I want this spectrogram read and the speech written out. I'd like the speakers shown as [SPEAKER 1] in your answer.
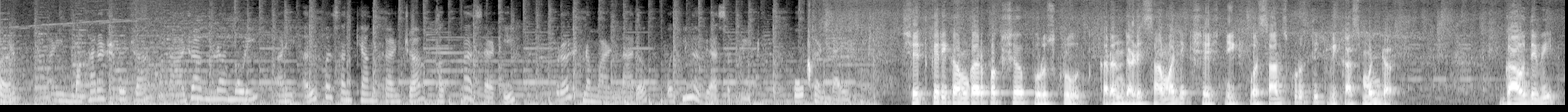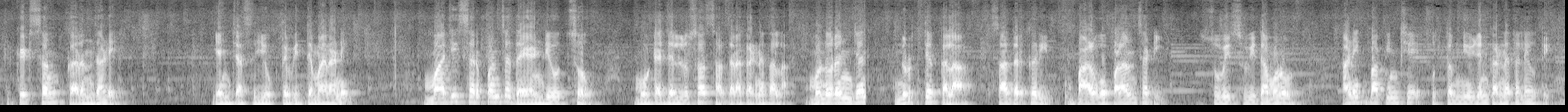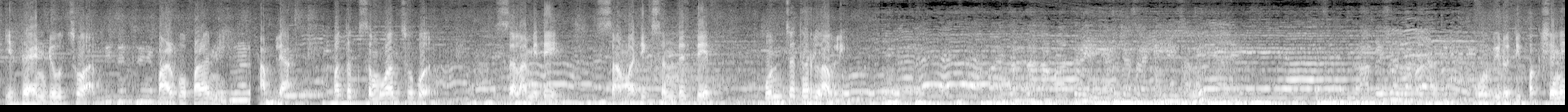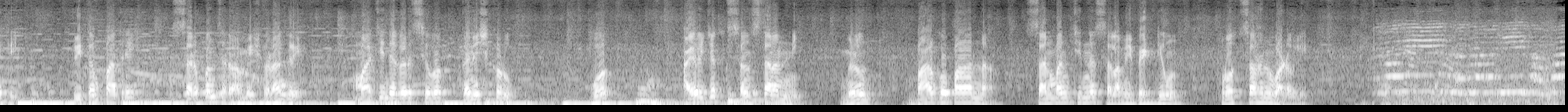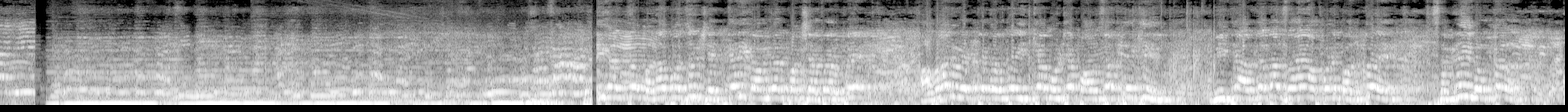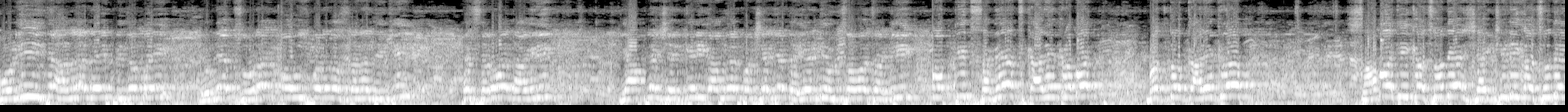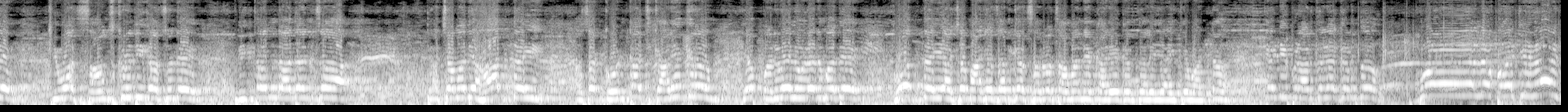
[SPEAKER 1] कोकण आणि महाराष्ट्राच्या ताज्या घडामोडी आणि अल्पसंख्याकांच्या हक्कासाठी प्रश्न मांडणारं पहिलं व्यासपीठ कोकण डायरी
[SPEAKER 2] शेतकरी कामगार पक्ष पुरस्कृत करंजाडी सामाजिक शैक्षणिक व सांस्कृतिक विकास मंडळ. गावदेवी क्रिकेट संघ करंजाडे यांच्या संयुक्त विद्यमानाने माजी सरपंच दयांडी उत्सव मोठ्या जल्लोषात साजरा करण्यात आला. मनोरंजन नृत्य कला सादर करीत बाळगोपाळांसाठी सोयीसुविधा म्हणून अनेक बाबींचे उत्तम नियोजन करण्यात आले होते. या दयांडी उत्सवात बाळगोपाळांनी आपल्या पथक समूहांसोबत सलामी देत सामाजिक संदेश देत उंच थर लावले. व विरोधी पक्षनेते प्रीतम पात्रे सरपंच रामेश्वर आंग्रे माजी नगरसेवक गणेश कडू व आयोजक संस्थानांनी मिळून बाळगोपाळांना सन्मानचिन्ह सलामी भेट देऊन प्रोत्साहन वाढवले.
[SPEAKER 3] मनापासून शेतकरी कामगार पक्षातर्फे आभार व्यक्त करतो. इतक्या मोठ्या पावसात देखील मी इथे अर्धा तास आहे. आपण बघतोय सगळी लोक कोणी इथे हल्ला नाही. प्रीतमबाई एवढ्या जोरात पाऊस पडत असताना देखील हे सर्व नागरिक या आपल्या शेतकरी कामगार पक्षाच्या दहीहंडी उत्सवासाठी बाबतीत सगळ्याच कार्यक्रम तो कार्यक्रम सामाजिक असू दे शैक्षणिक असू दे किंवा सांस्कृतिक असू दे प्रीतम दादांचा त्याच्यामध्ये हात नाही असा कोणताच कार्यक्रम या पनवेल उडणमध्ये होत नाही असं माझ्यासारख्या सर्वसामान्य कार्यकर्त्याला या इथे वाटतं. त्यांनी प्रार्थना करतो. बोल बाजीराव!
